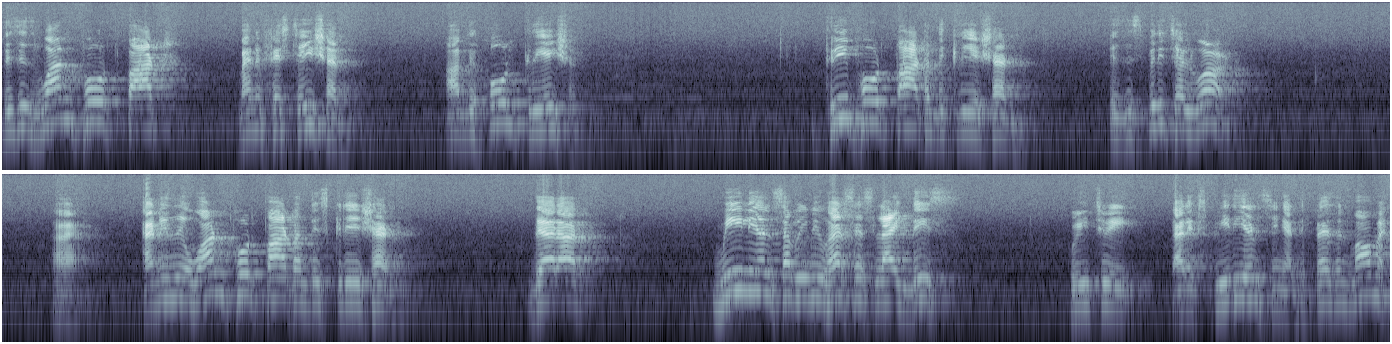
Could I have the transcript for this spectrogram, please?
This is one fourth part manifestation of the whole creation. Three fourth part of the creation is the spiritual world. Uh, and in the one fourth part of this creation, there are millions of universes like this, which we are experiencing at the present moment.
